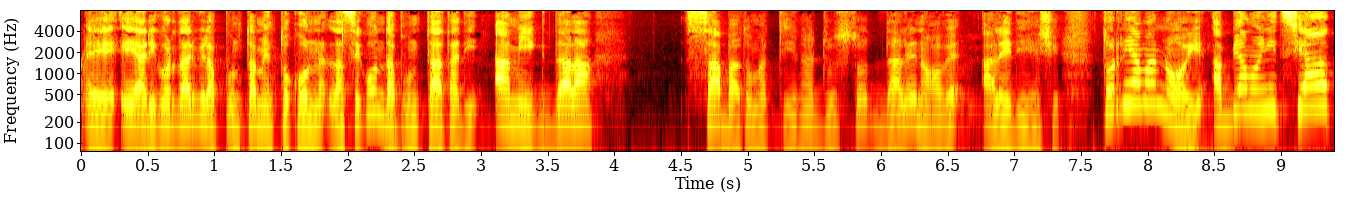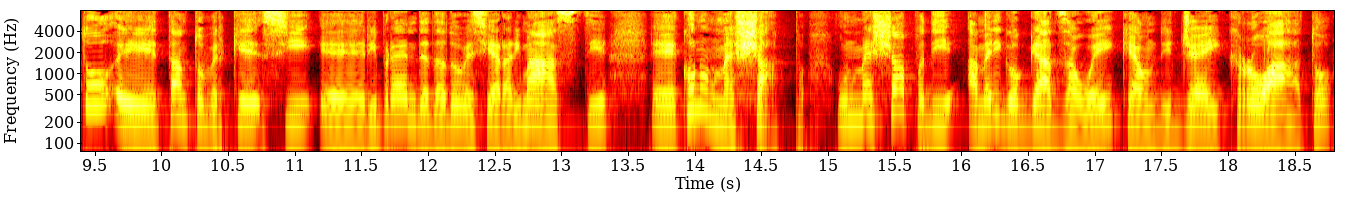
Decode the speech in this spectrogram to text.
e, e a ricordarvi l'appuntamento con la seconda puntata di Amigdala sabato mattina, giusto? Dalle 9 alle 10. Torniamo a noi. Abbiamo iniziato, eh, tanto perché si eh, riprende da dove si era rimasti, eh, con un mashup. Un mashup di Amerigo Gazzaway, che è un DJ croato,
